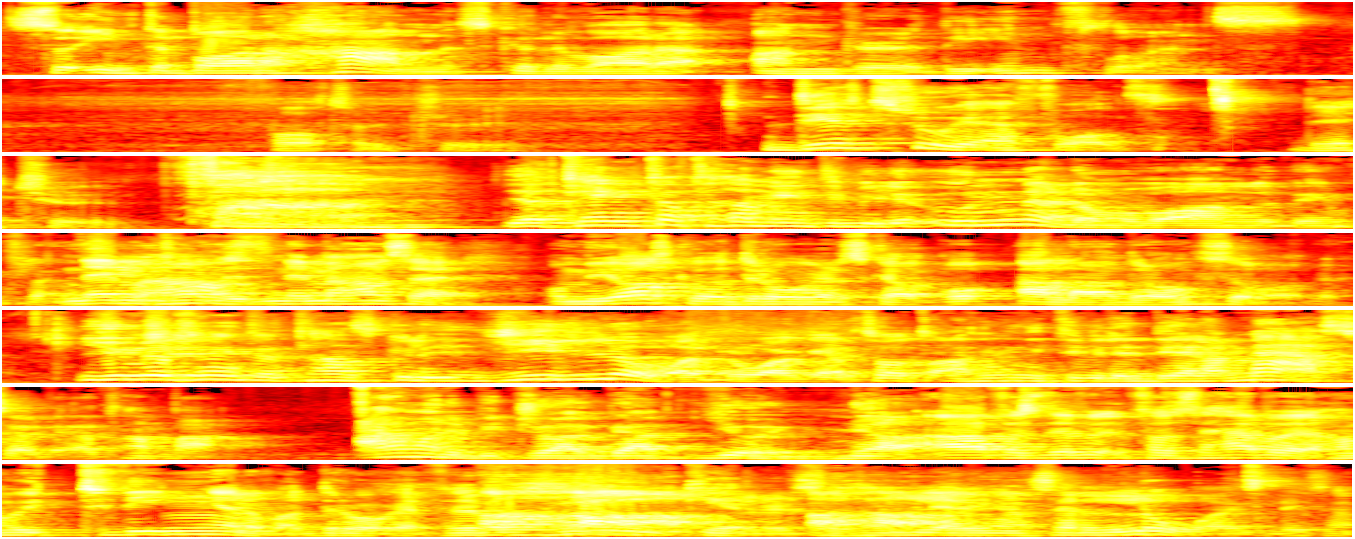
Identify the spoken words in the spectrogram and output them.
Så inte bara han skulle vara under the influence. False or true? Det tror jag är falskt. Det är true. Fan! Jag tänkte att han inte ville unna dem att vara under influens. Nej men han, nej, men han säger om jag ska vara drogad ska alla andra också vara det. Jo men jag tänkte att han skulle gilla att vara drogad så att han inte ville dela med sig av det. Att han bara I wanna be drugged up, you're not. Ja, fast det, fast det här var han var ju tvingad att vara drogad för det var Aha, painkillers så aha. han blev ganska låg liksom.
